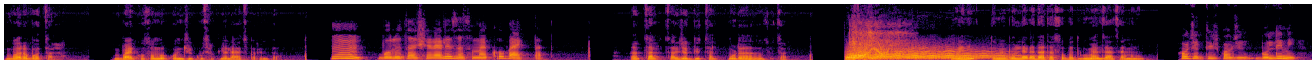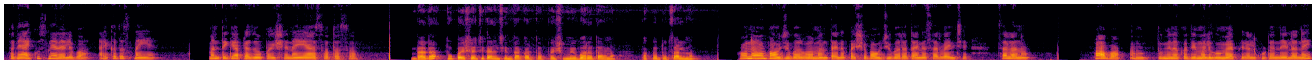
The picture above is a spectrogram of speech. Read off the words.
बरं बरं चला बायकोसमोर कोण जिंकू शकलेलं आहे आजपर्यंत? हम्म, बोलू तर असे राहिले जसं मला खूप ऐकतात. अं, चल चल जगदीश चल मोठ्या दादा चल. वहिनी तुम्ही बोलल्या का दादासोबत घुमायला जायचं आहे म्हणून? हो जगदीश भाऊजी बोलली मी पण हे ऐकूच नाही राहिले बा ऐकतच नाही आहे म्हणते की आपल्याजवळ पैसे नाही आहे असं तसं. दादा तू पैशाची काय चिंता करतो पैसे मी भरत आहो ना फक्त तू चाल ना. हो ना भाऊजी बरोबर म्हणताय ना पैसे भाऊजी भरत आहे ना सर्वांचे. चला ना. बाबा तुम्ही ना कधी मला घुमाय फिरायला कुठं नेलं नाही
